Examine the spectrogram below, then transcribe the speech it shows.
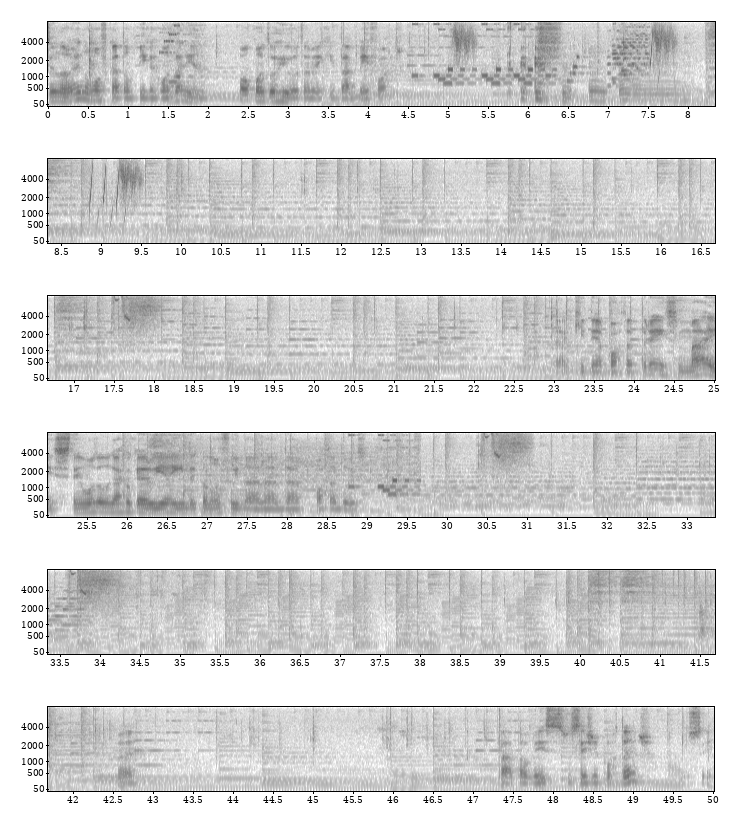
Senão eles não vão ficar tão pica quanto a Lina. Ou quanto o Ryu também, que tá bem forte. Aqui tem a porta 3, mas tem um outro lugar que eu quero ir ainda que eu não fui na, na da porta 2. Tá, talvez isso seja importante? Não sei.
